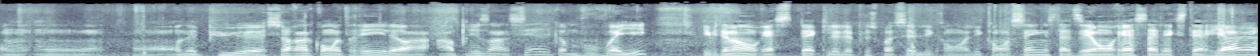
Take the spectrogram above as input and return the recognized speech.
on, a pu se rencontrer en, présentiel, comme vous voyez. Évidemment, on respecte le, plus possible les, consignes, c'est-à-dire on reste à l'extérieur,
